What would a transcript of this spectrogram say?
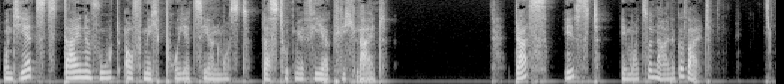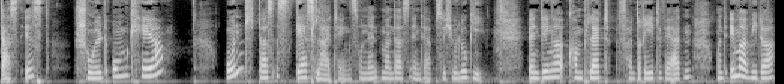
und jetzt deine Wut auf mich projizieren musst. Das tut mir wirklich leid. Das ist emotionale Gewalt. Das ist Schuldumkehr und das ist Gaslighting, so nennt man das in der Psychologie. Wenn Dinge komplett verdreht werden und immer wieder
